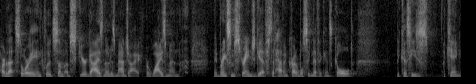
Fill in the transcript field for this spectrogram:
Part of that story includes some obscure guys known as magi or wise men. They bring some strange gifts that have incredible significance gold, because he's a king,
